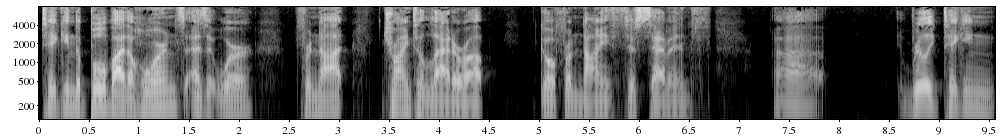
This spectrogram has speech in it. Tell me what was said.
taking the bull by the horns, as it were, for not trying to ladder up, go from ninth to seventh, uh, really taking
